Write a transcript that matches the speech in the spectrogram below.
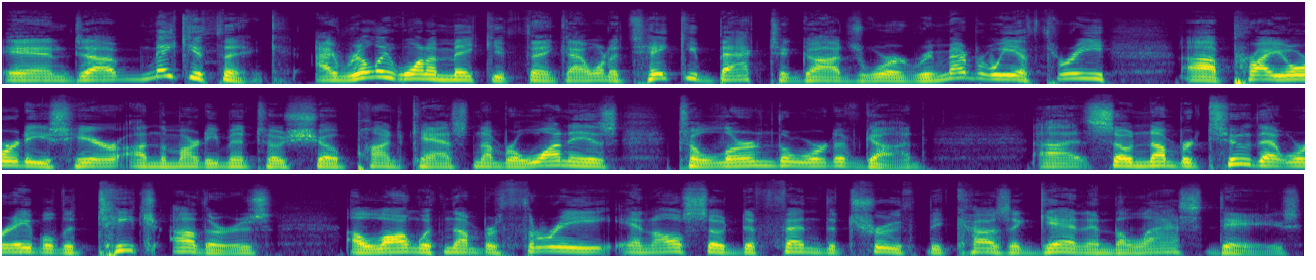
and uh, make you think. I really want to make you think. I want to take you back to God's Word. Remember, we have three uh, priorities here on the Marty Minto Show podcast. Number one is to learn the Word of God. Uh, so, number two, that we're able to teach others, along with number three, and also defend the truth, because again, in the last days,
